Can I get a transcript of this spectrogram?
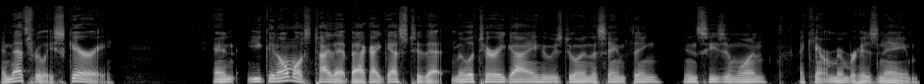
And that's really scary. And you can almost tie that back, I guess, to that military guy who was doing the same thing in season one. I can't remember his name.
